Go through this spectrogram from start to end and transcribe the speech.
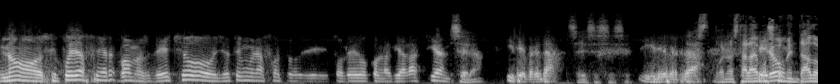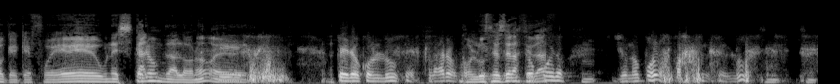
no, se puede hacer, vamos, de hecho yo tengo una foto de Toledo con la Vía Láctea entera. y de verdad. Sí, sí, sí. sí. Y de verdad. Bueno, esta la hemos comentado, que, que fue un escándalo, ¿no? Eh, pero con luces, claro. Con luces de la ciudad. Mm. yo no puedo apagar las luces. Mm, mm.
